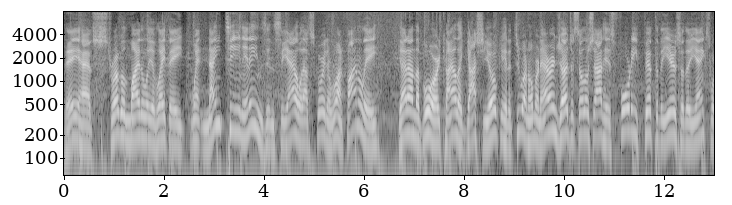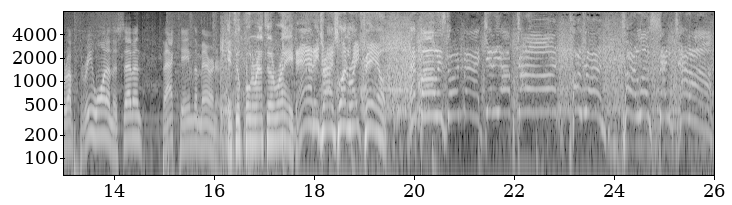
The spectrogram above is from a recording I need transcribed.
They have struggled mightily of late. They went 19 innings in Seattle without scoring a run. Finally, got on the board. Kyle Higashioka hit a two-run homer, and Aaron Judge a solo shot, his 45th of the year. So the Yanks were up 3-1 in the seventh. Back came the Mariners. Infield pulled around to the right, and he drives one right field. That ball is going back. Giddy up, gone! Home run, Carlos Santana,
